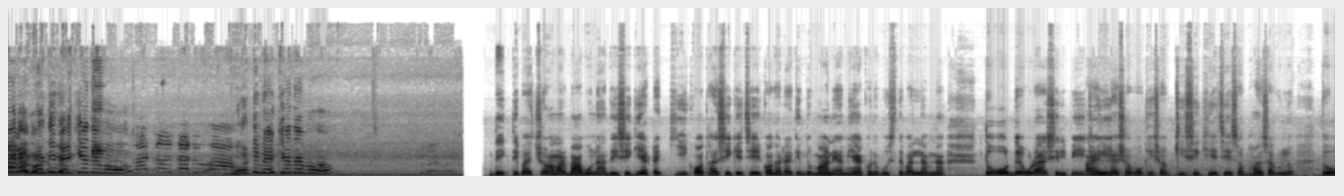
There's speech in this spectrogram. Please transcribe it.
মানে ঘটি বেঁকিয়ে দেবো। ঘটি বেঁকিয়ে দেবো। দেখতে পাচ্ছ আমার বাবু না দেশে গিয়ে একটা কি কথা শিখেছে এর কথাটার কিন্তু মানে আমি এখনও বুঝতে পারলাম না। তো ওদের ওরা শিল্পী জুয়েলরা সব ওকে সব কি শিখিয়েছে এসব ভাষাগুলো? তো ও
